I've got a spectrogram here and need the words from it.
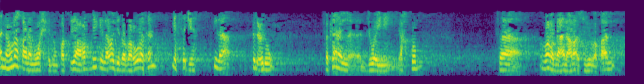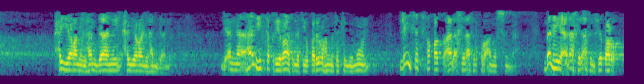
أنه ما قال موحد قط يا ربي إلا وجد ضرورة يتجه إلى العلو. فكان الجويني يخطب فضرب على رأسه وقال حيرني الهمداني حيرني الهمداني لأن هذه التقريرات التي يقررها المتكلمون ليست فقط على خلاف القرآن والسنة بل هي على خلاف الفطر.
